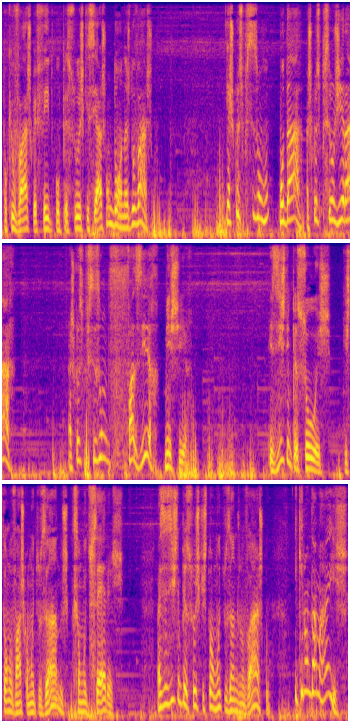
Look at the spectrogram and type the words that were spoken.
Porque o Vasco é feito por pessoas que se acham donas do Vasco. E as coisas precisam mudar, as coisas precisam girar, as coisas precisam fazer mexer. Existem pessoas que estão no Vasco há muitos anos, que são muito sérias, mas existem pessoas que estão há muitos anos no Vasco e que não dá mais.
